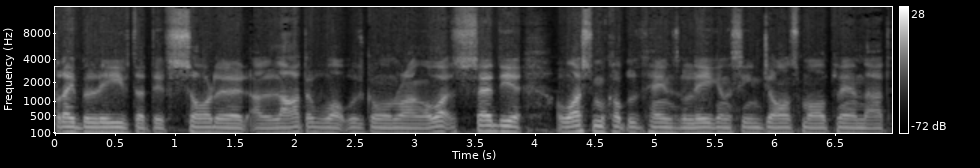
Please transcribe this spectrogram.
but I believe that they've sorted out a lot of what was going wrong. I said to you, I watched them a couple of times in the league and I've seen John Small playing that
